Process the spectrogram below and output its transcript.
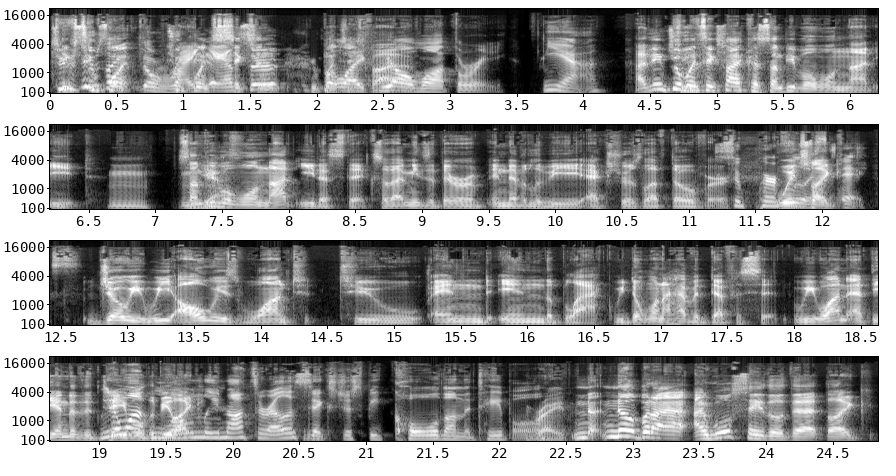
two think seems like the 2.6 right 2.6 answer, and but like we all want three. Yeah. I think 2.65 because some people will not eat. Mm. Some Yes. people will not eat a stick. So that means that there will inevitably be extras left over. Superfluous like, sticks. Joey, we always want to end in the black. We don't want to have a deficit. We want at the end of the We don't table want to be like, only mozzarella sticks just be cold on the table. Right. no, no, but I, I will say though that like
